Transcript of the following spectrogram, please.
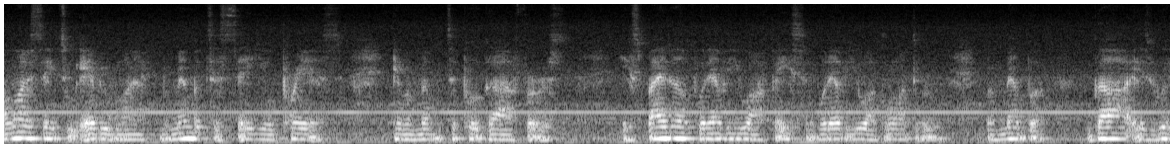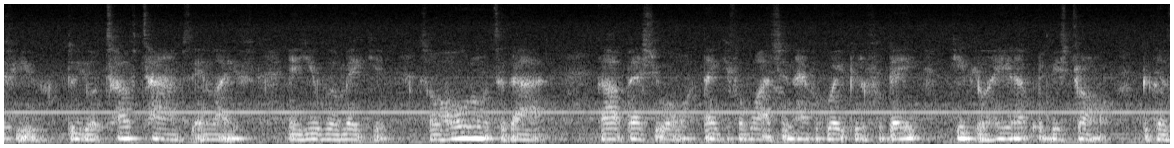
I want to say to everyone, remember to say your prayers and remember to put God first. In spite of whatever you are facing, whatever you are going through, remember God is with you through your tough times in life and you will make it. So hold on to God. God bless you all. Thank you for watching. Have a great, beautiful day. Keep your head up and be strong because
